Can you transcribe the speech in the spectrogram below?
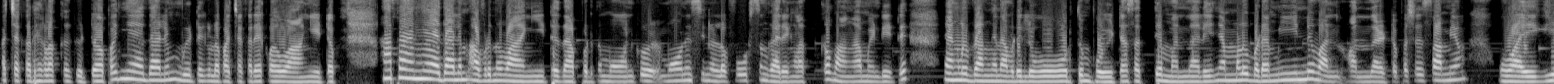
പച്ചക്കറികളൊക്കെ കിട്ടും. അപ്പൊ ഇനി ഏതായാലും വീട്ടിലുള്ള പച്ചക്കറിയൊക്കെ വാങ്ങിയിട്ട്. അപ്പൊ ഇനി ഏതായാലും അവിടുന്ന് വാങ്ങിയിട്ട് ഇത് അപ്പുറത്ത് മോൻക്ക് മോനസിനുള്ള ഫ്രൂട്ട്സും കാര്യങ്ങളൊക്കെ വാങ്ങാൻ വേണ്ടിയിട്ട് ഞങ്ങൾ ഇത് അങ്ങനെ അവിടെ ലോർത്തും പോയിട്ട്. സത്യം വന്നാൽ നമ്മൾ ഇവിടെ മീനിന് വന്ന് വന്നതാട്ടോ. പക്ഷെ സമയം വൈകി.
